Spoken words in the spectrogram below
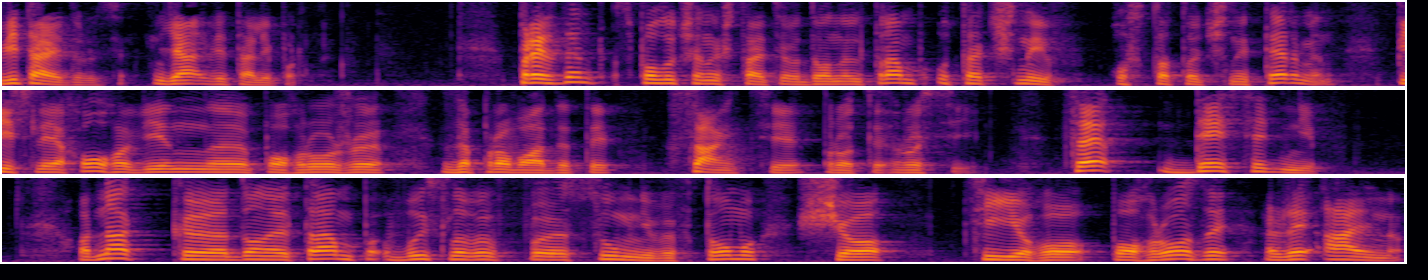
Вітаю, друзі! Я Віталій Портников. Президент Сполучених Штатів Дональд Трамп уточнив остаточний термін, після якого він е, погрожує запровадити санкції проти Росії. Це 10 днів. Однак е, Дональд Трамп висловив е, сумніви в тому, що ці його погрози реально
